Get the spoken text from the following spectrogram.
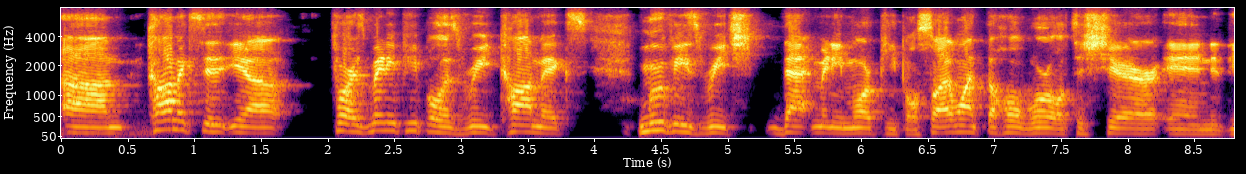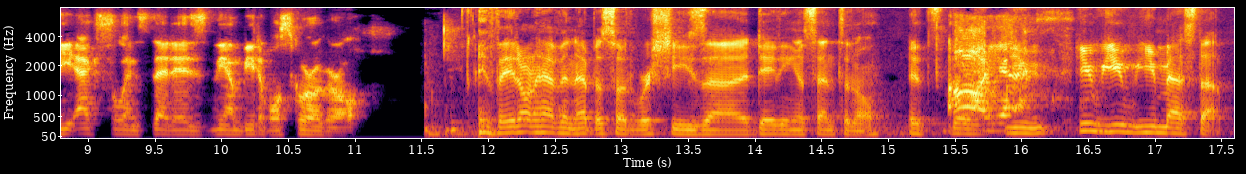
um, comics, is, you know, for as many people as read comics, movies reach that many more people. So I want the whole world to share in the excellence that is the unbeatable Squirrel Girl. If they don't have an episode where she's uh, dating a sentinel, it's Oh, yes. you, you you you messed up.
